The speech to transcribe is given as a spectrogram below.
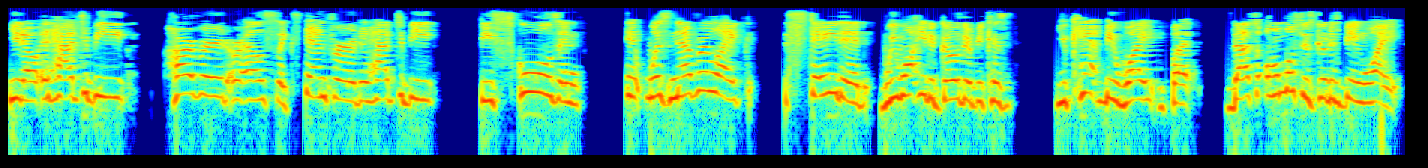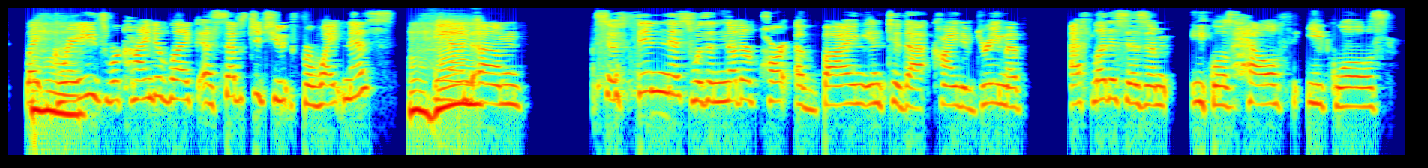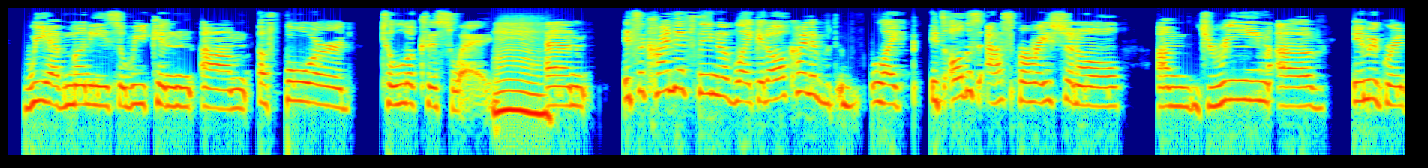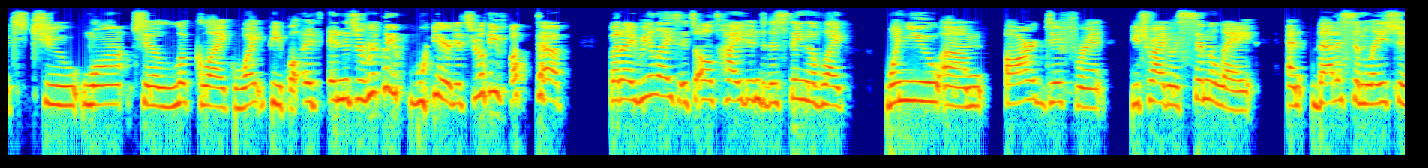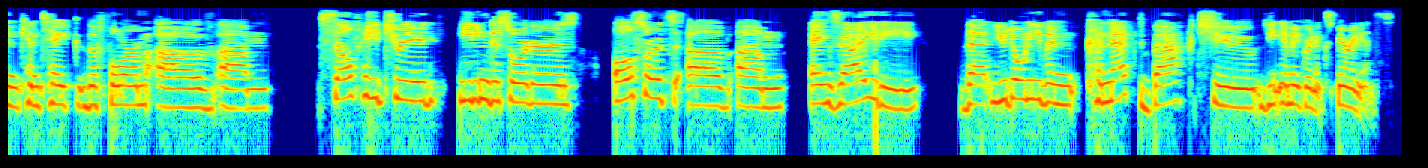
you know, it had to be Harvard or else like Stanford. It had to be these schools. And it was never like stated, we want you to go there because you can't be white, but that's almost as good as being white. Like mm-hmm. grades were kind of like a substitute for whiteness. Mm-hmm. And, um, so thinness was another part of buying into that kind of dream of athleticism equals health equals we have money so we can um, afford to look this way. Mm. And it's a kind of thing of like, it all kind of like, it's all this aspirational um, dream of immigrants to want to look like white people. It's, and it's really weird. It's really fucked up. But I realize it's all tied into this thing of like, when you um, are different, you try to assimilate and that assimilation can take the form of um, self hatred, eating disorders, all sorts of um, anxiety that you don't even connect back to the immigrant experience.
